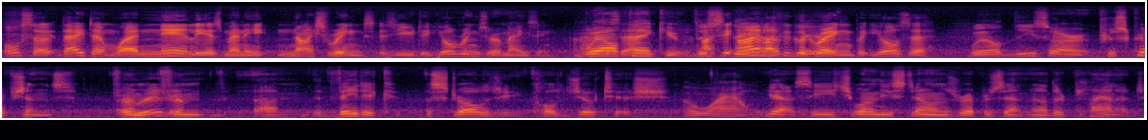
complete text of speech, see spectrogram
Also, they don't wear nearly as many nice rings as you do. Your rings are amazing. Well, thank you. I see. I like a good ring, but yours are. Well, these are prescriptions Oh, from, really? from um, Vedic astrology called Jyotish. Oh wow. Yeah, see, each one of these stones represent another planet.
